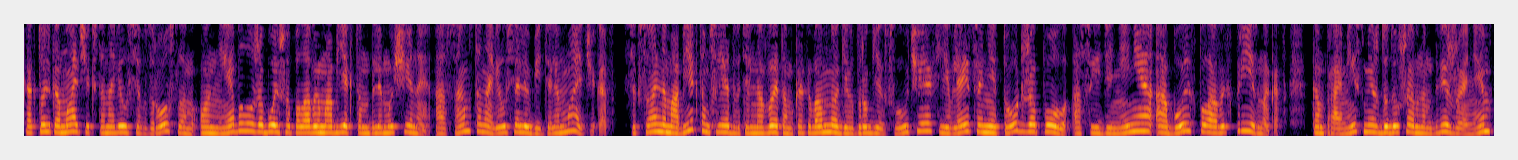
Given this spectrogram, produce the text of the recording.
Как только мальчик становился взрослым, он не был уже больше половым объектом для мужчины, а сам становился любителем мальчиков. Сексуальным объектом, следовательно, в этом, как и во многих других случаях, является не тот же пол, а соединение обоих половых признаков, компромисс между душевным движением,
